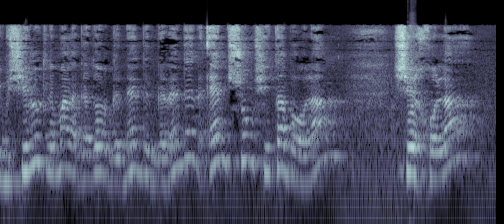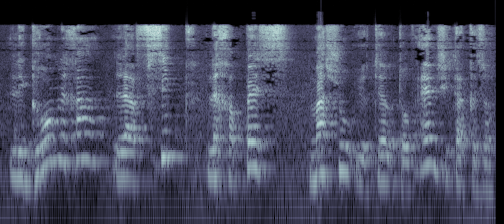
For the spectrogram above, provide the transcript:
עם שילוט למעלה גדול גן עדן, גן עדן, אין שום שיטה בעולם שיכולה לגרום לך להפסיק לחפש משהו יותר טוב. אין שיטה כזאת.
